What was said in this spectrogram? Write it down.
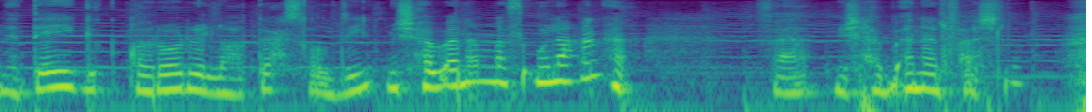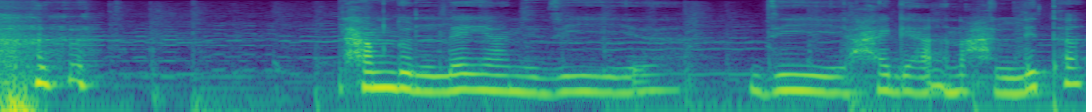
نتائج القرار اللي هتحصل دي مش هبقى أنا مسؤولة عنها فمش هبقى أنا الفاشلة. الحمد لله يعني دي دي حاجة أنا حلتها.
